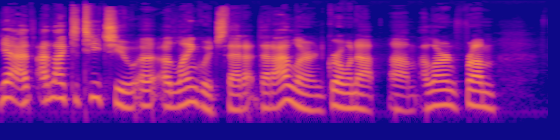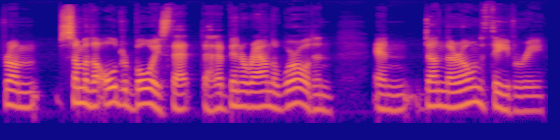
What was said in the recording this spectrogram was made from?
Yeah, I'd, I'd like to teach you a, a language that that I learned growing up. Um, I learned from from some of the older boys that that have been around the world. And and done their own thievery.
